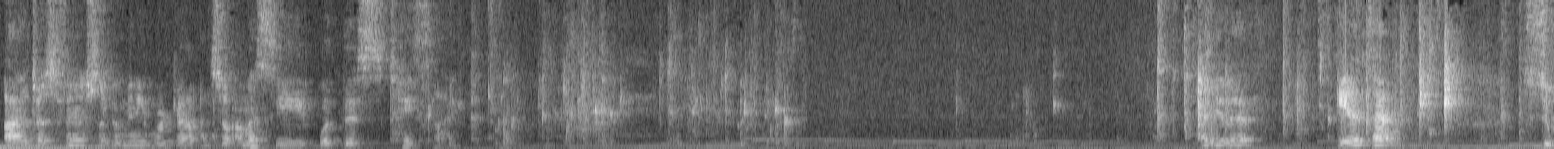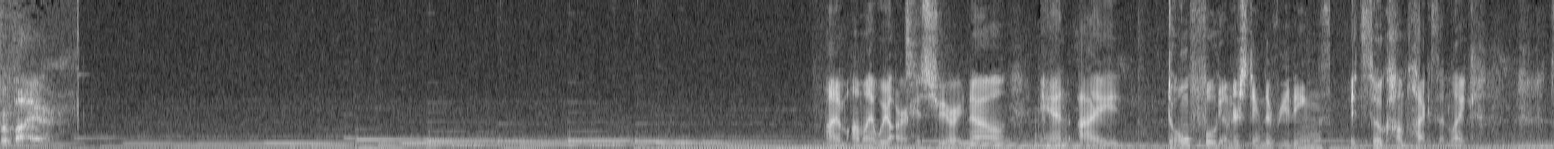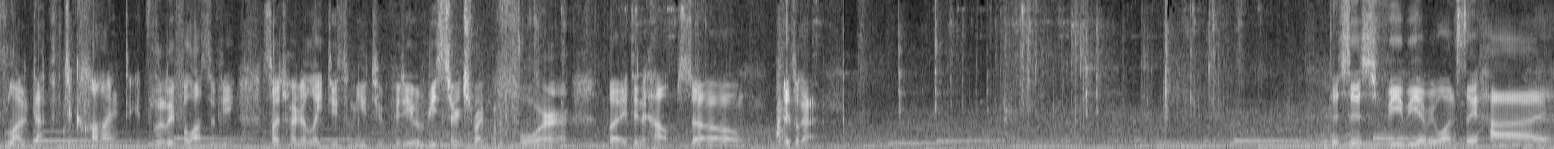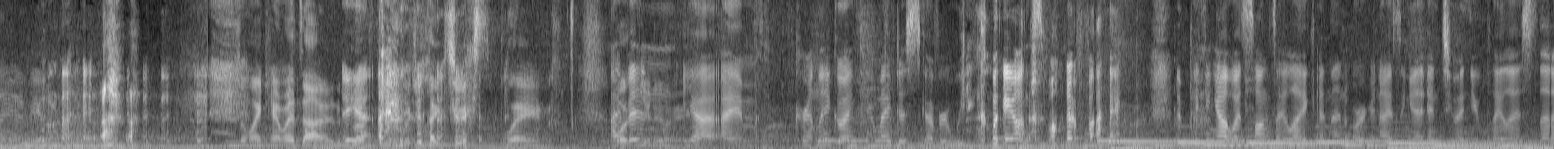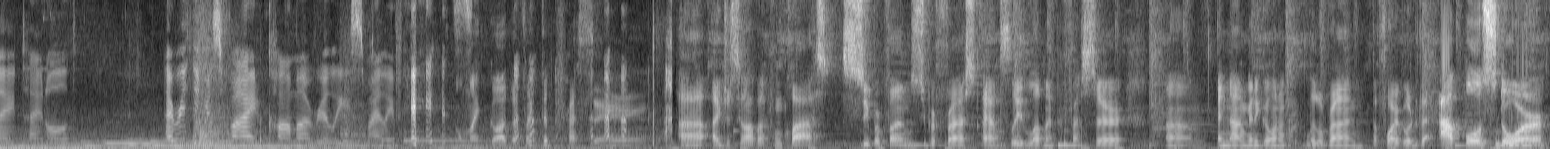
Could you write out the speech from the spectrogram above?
I just finished like a mini workout and so I'm gonna see what this tastes like. I give it 8 out of 10. Super fire. I'm on my way to art history right now and I don't fully understand the readings. It's so complex and like there's a lot of depth to Kant. It's literally philosophy. So I tried to like do some YouTube video research right before, but it didn't help. So it's okay. This is Phoebe, everyone say hi. So my camera died. but Yeah. Phoebe, Would you like to explain I've what been, you're doing? yeah, I'm currently going through my Discover Weekly on Spotify and picking out what songs I like and then organizing it into a new playlist that I titled Everything is Fine, comma, really, smiley face. Oh my god, that's like depressing. uh, I just got back from class. Super fun, super fresh. I absolutely love my professor. Um, and now I'm gonna go on a quick little run before I go to the Apple store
